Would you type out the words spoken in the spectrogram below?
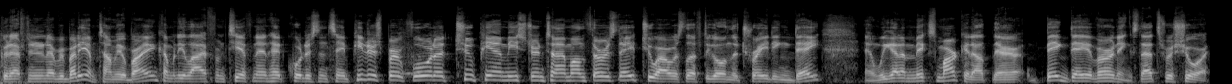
Good afternoon, everybody. I'm Tommy O'Brien, coming to you live from TFNN headquarters in St. Petersburg, Florida, 2 p.m. Eastern Time on Thursday. Two hours left to go in the trading day, and we got a mixed market out there. Big day of earnings, that's for sure.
